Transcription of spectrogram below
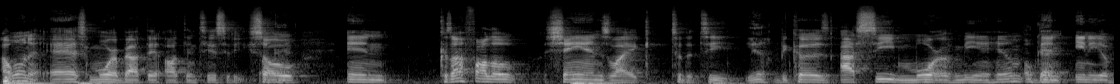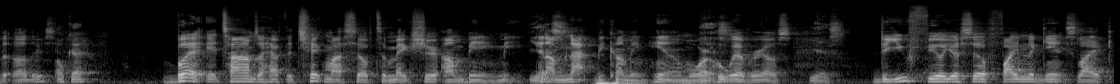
I want to ask more about that authenticity. So, Okay. in because I follow Shan's like to the T. Yeah. Because I see more of me in him Okay. than any of the others. Okay. But at times I have to check myself to make sure I'm being me and I'm not becoming him or Yes. whoever else. Yes. Do you feel yourself fighting against like,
